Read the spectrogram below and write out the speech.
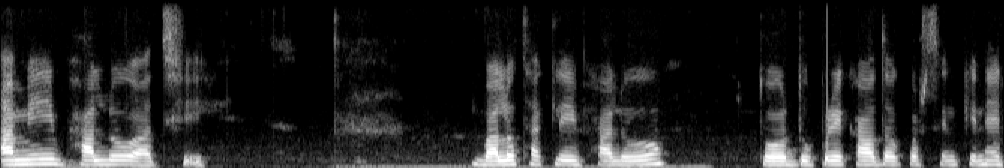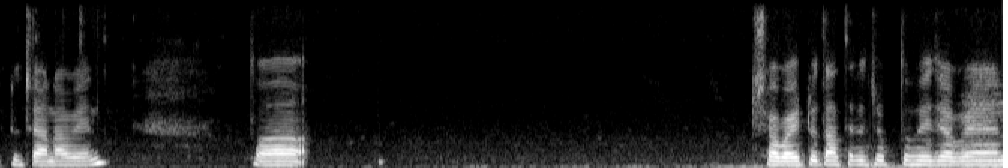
আমি ভালো আছি। ভালো থাকলেই ভালো। তো দুপুরে খাওয়া-দাওয়া করছেন কিনা একটু জানাবেন। তো সবাই একটু তাড়াতাড়ি যুক্ত হয়ে যাবেন।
